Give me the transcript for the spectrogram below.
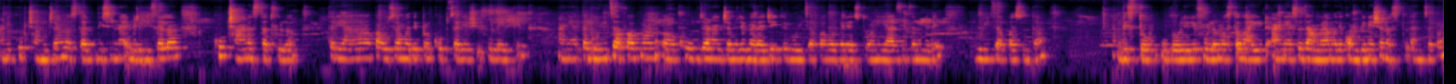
आणि खूप छान छान असतात. दिसण्या म्हणजे दिसायला खूप छान असतात फुलं. तर ह्या पावसामध्ये पण खूप सारी अशी फुलं येतील. आणि आता भुईचाफा पण खूप जणांच्या म्हणजे घराच्या इथे भुईचाफा वगैरे असतो आणि या सीझनमध्ये भुईचाफासुद्धा दिसतो. उगवलेली फुलं मस्त व्हाईट आणि असं जांभळामध्ये कॉम्बिनेशन असतं त्यांचं पण.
